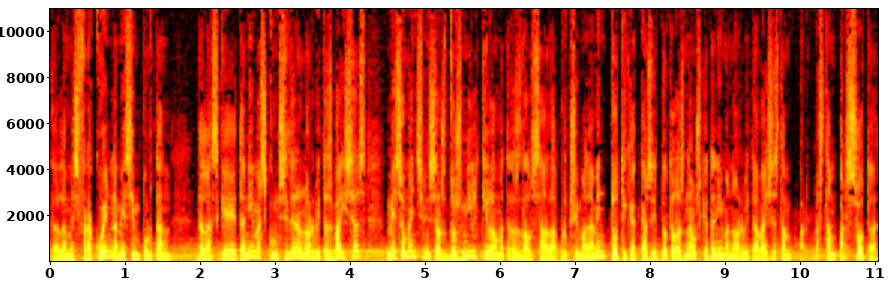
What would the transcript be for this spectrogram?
la més freqüent, la més important de les que tenim. Es consideren òrbites baixes més o menys fins als 2.000 quilòmetres d'alçada aproximadament, tot i que quasi totes les naus que tenim en òrbita baixa estan per, bastant per sota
